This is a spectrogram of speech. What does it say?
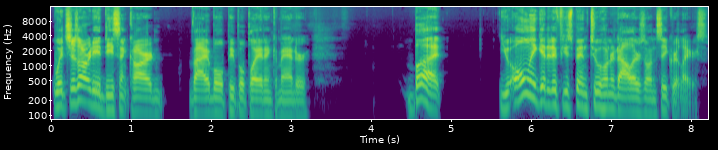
which is already a decent card, valuable. People play it in Commander. But you only get it if you spend $200 on Secret Lairs.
